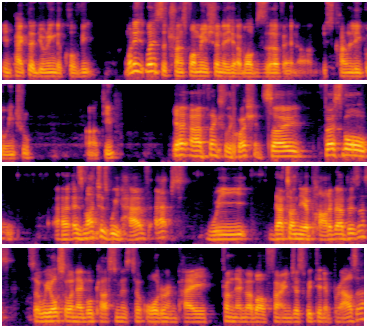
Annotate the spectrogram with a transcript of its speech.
impacted during the COVID. What is, what is the transformation that you have observed and uh, is currently going through, uh, Tim? Yeah, uh, thanks for the question. So first of all, uh, as much as we have apps, we that's only a part of our business. So we also enable customers to order and pay from their mobile phone just within a browser.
